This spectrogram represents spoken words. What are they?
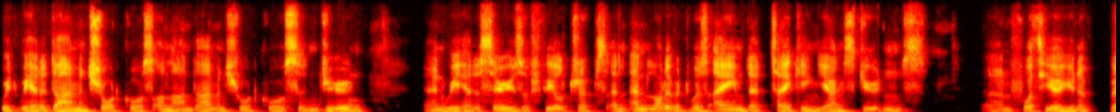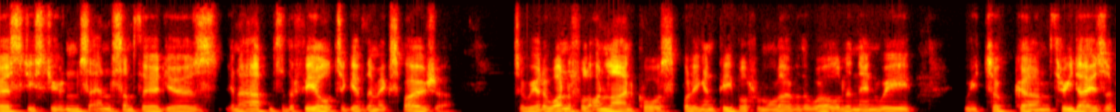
We, we had a diamond short course, online diamond short course in June, and we had a series of field trips, and, and a lot of it was aimed at taking young students, um, fourth year university students, and some third years, you know, out into the field to give them exposure. So we had a wonderful online course, pulling in people from all over the world, and then we we took um, three days of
